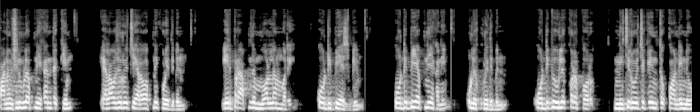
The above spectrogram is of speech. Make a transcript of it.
পারমিশনগুলো আপনি এখান থেকে অ্যালাউ রয়েছে অ্যালাউ আপনি করে দেবেন। এরপর আপনার মোবাইল নাম্বারে ওটিপি আসবে। ওটিপি আপনি এখানে উল্লেখ করে দেবেন। ওটিপি উল্লেখ করার পর নিচে রয়েছে কিন্তু কন্টিনিউ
